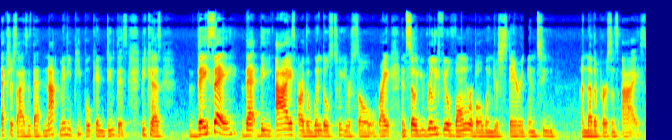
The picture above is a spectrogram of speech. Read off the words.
exercise is that not many people can do this because they say that the eyes are the windows to your soul, right? And so you really feel vulnerable when you're staring into another person's eyes.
